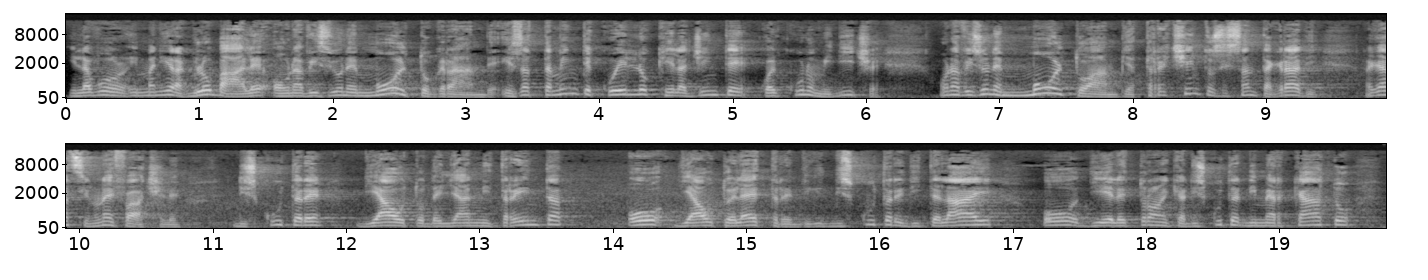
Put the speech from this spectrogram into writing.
in, lavoro, in maniera globale ho una visione molto grande, esattamente quello che la gente, qualcuno mi dice. Una visione molto ampia, 360 gradi. Ragazzi, non è facile discutere di auto degli anni 30 o di auto elettriche, di discutere di telai o di elettronica, discutere di mercato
